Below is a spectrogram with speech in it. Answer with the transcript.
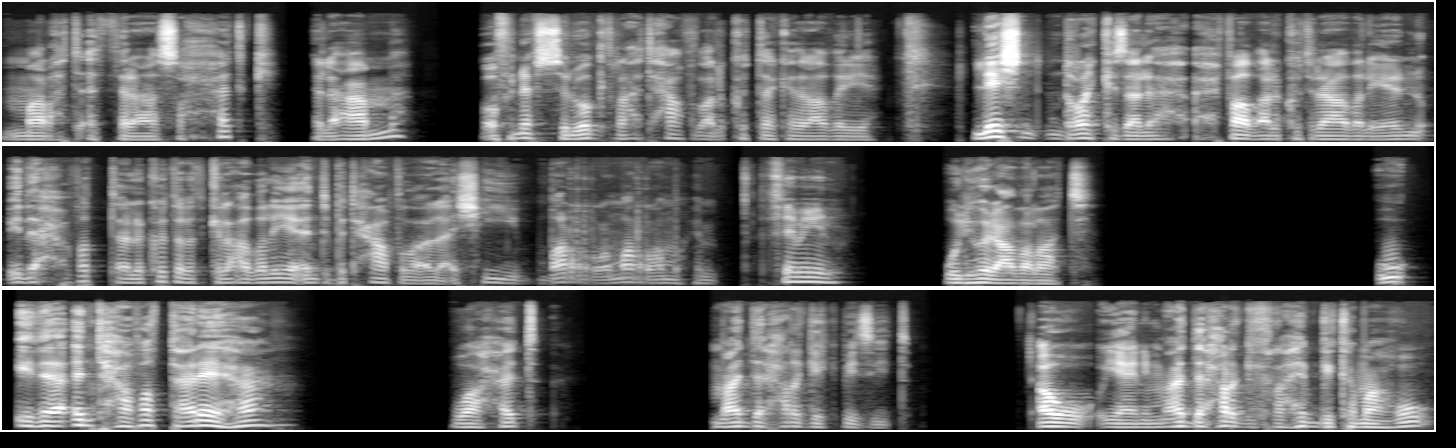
ما راح تأثر على صحتك العامة وفي نفس الوقت راح تحافظ على كتلتك العضلية. ليش نركز على الحفاظ على الكتلة العضلية؟ لأنه إذا حافظت على كتلتك العضلية أنت بتحافظ على شيء مرة مرة مهم. ثمين. واللي هو العضلات. وإذا أنت حافظت عليها واحد معدل حرقك بيزيد. أو يعني معدل حرقك راح يبقى كما هو.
